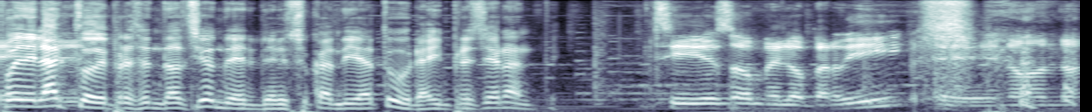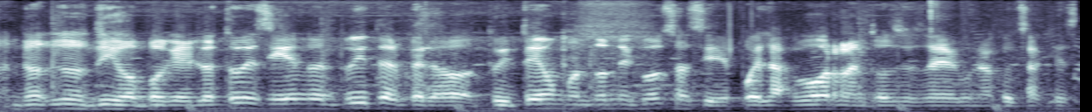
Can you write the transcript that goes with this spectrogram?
Fue del Eh, acto de presentación de, de su candidatura, impresionante. Sí, eso me lo perdí. eh, no, no, no, no digo, porque lo estuve siguiendo en Twitter, pero tuitea un montón de cosas y después las borra, entonces hay algunas cosas que se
